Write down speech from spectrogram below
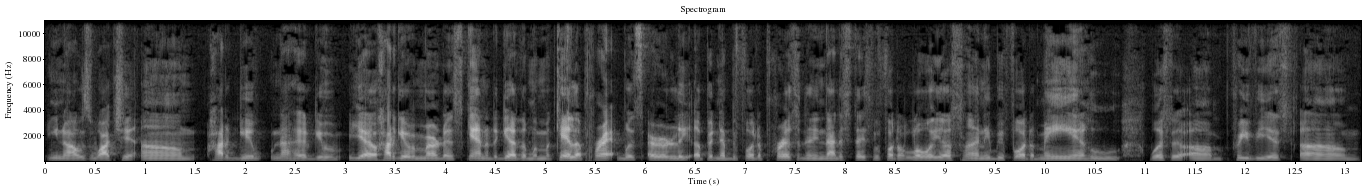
You know, I was watching um how to give not how to give yeah how to give a murder and scandal together when Michaela Pratt was early up in there before the president of the United States, before the lawyers, honey, before the man who was the um previous um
